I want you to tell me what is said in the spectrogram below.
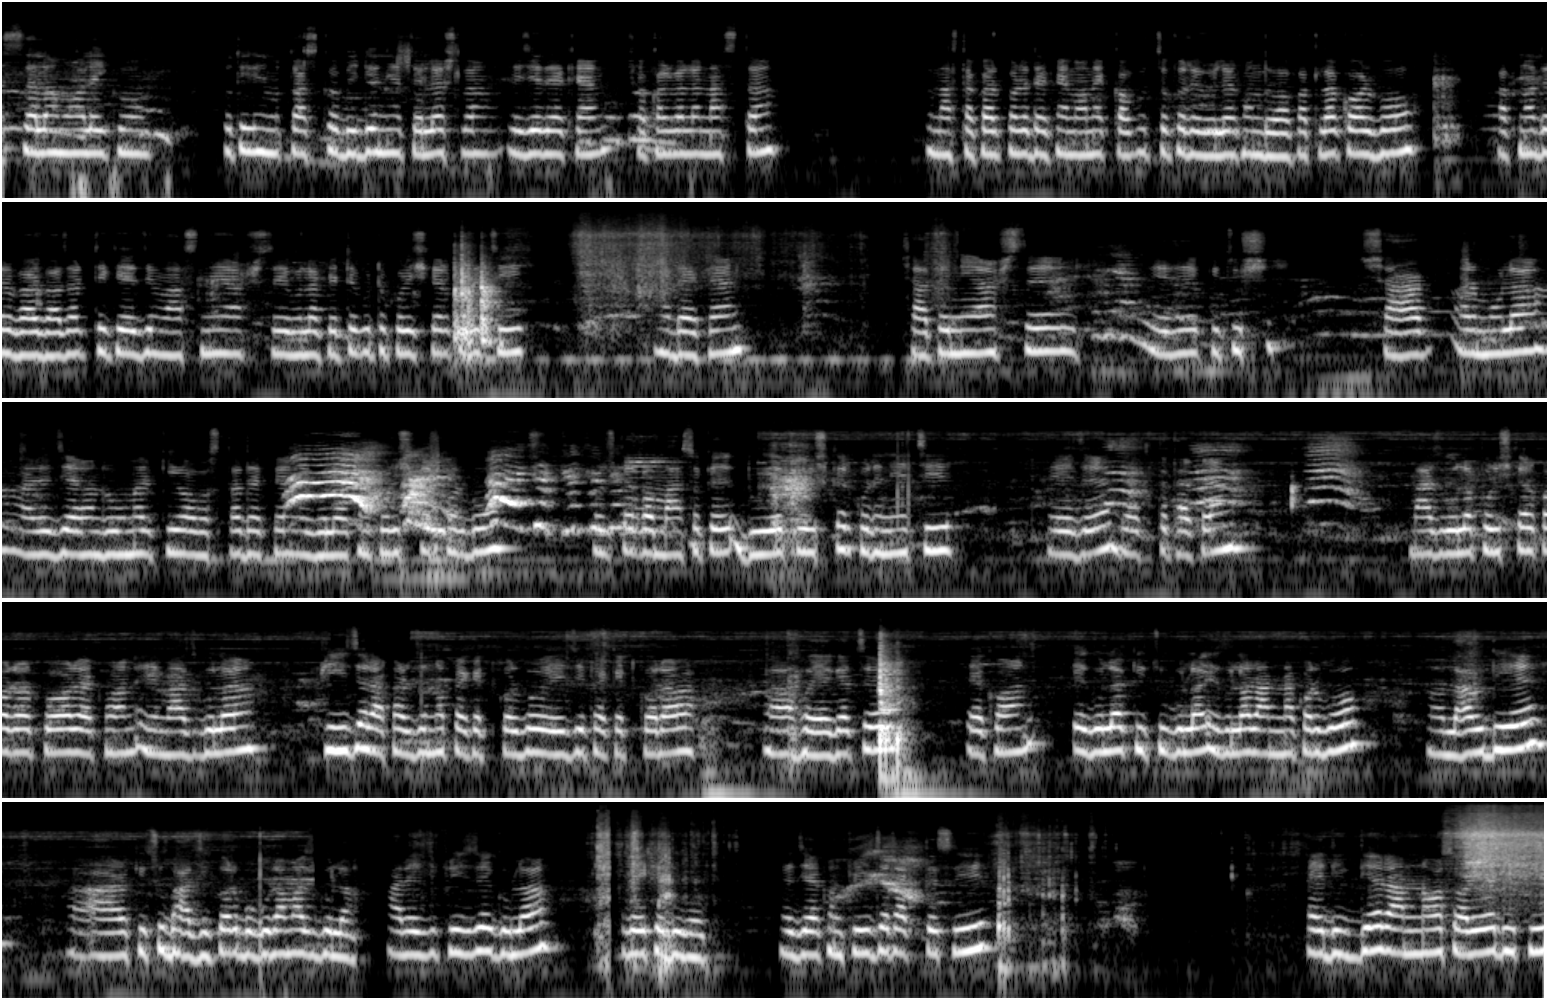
আসসালামু আলাইকুম। প্রতিদিন মতো আজকে ভিডিও নিয়ে চলে আসলাম। এই যে দেখেন, সকালবেলা নাস্তা। নাস্তা করার পরে দেখেন, অনেক কাপড় চোপড় এগুলো এখন ধোয়া পাতলা করব। আপনাদের ভাই বাজার থেকে যে মাছ নিয়ে আসছে, এগুলো কেটে কুটে পরিষ্কার করেছি। দেখেন, সাথে নিয়ে আসছে এই যে কিছু শাক আর মূলা। আর এই যে এখন রুমের কি অবস্থা দেখেন, এগুলো এখন পরিষ্কার করব। পরিষ্কার কর মাছকে ধুয়ে পরিষ্কার করে নিয়েছি। এই যে, দেখতে থাকেন। মাছগুলো পরিষ্কার করার পর এখন এই মাছগুলো ফ্রিজে রাখার জন্য প্যাকেট করব। এই যে প্যাকেট করা হয়ে গেছে। এখন এগুলা, কিছুগুলা এগুলা রান্না করব। লাউ দিয়ে, আর কিছু ভাজি করব গুঁড়া মাছগুলা। আর এই যে ফ্রিজে এগুলা রেখে দেবো। এই যে এখন ফ্রিজে রাখতেছি। এই দিক দিয়ে রান্নাও সরিয়ে দিছি।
